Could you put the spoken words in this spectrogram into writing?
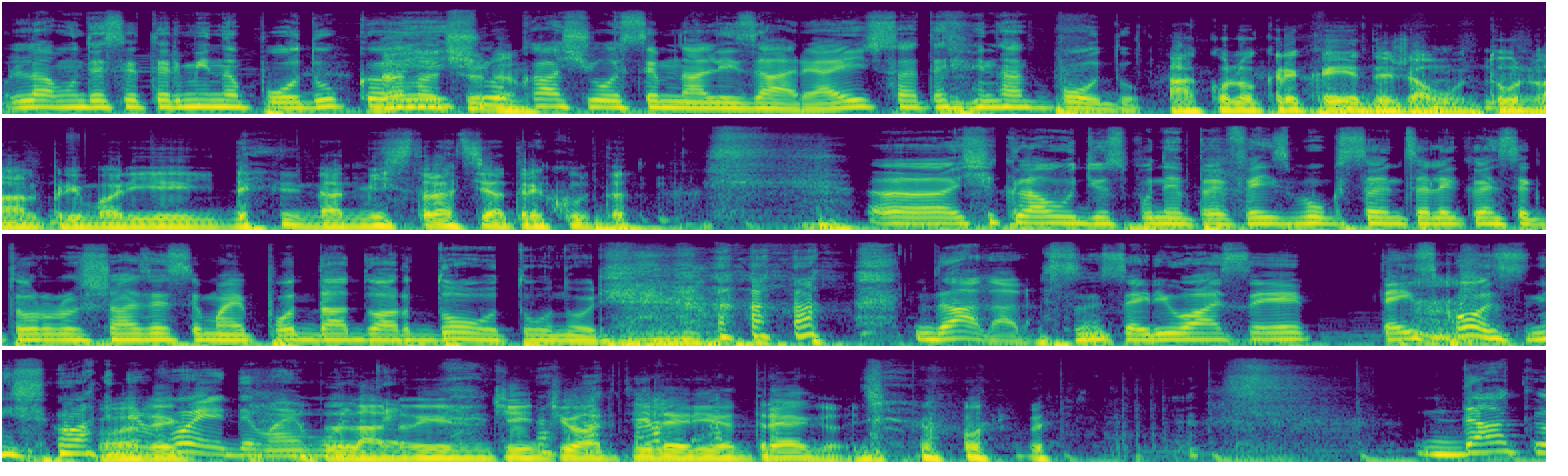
la unde se termină podul, că Da, la e și o, ciurel. ca și o semnalizare. Aici s-a terminat podul. Acolo cred că e deja un tun al primăriei din administrația trecută. Uh, și Claudiu spune pe Facebook să înțeleg că în sectorul 6 se mai pot da doar două tunuri. da, da, da, sunt serioase. Te-ai scos, nici nu ai Corect. nevoie de mai multe. La noi în 5 o artilerie întreagă. Dacă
